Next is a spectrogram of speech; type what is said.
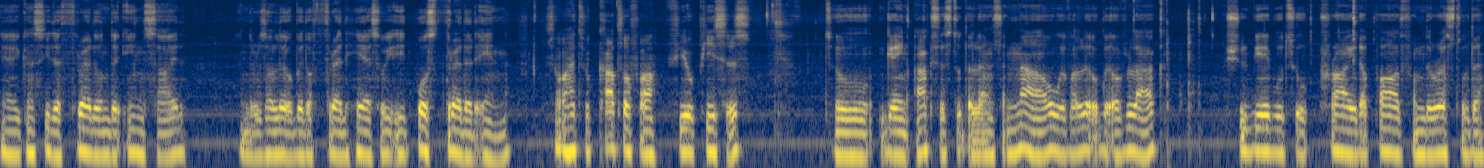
Yeah, you can see the thread on the inside and there's a little bit of thread here, so it was threaded in. So I had to cut off a few pieces to gain access to the lens. And now with a little bit of luck I should be able to pry it apart from the rest of the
